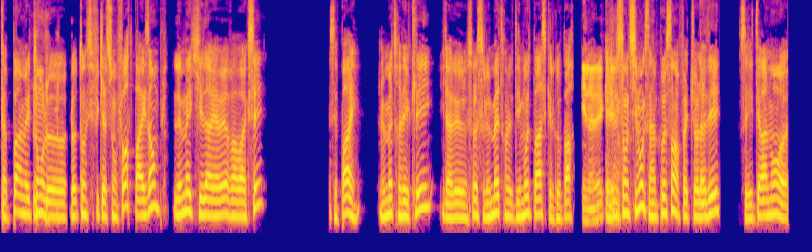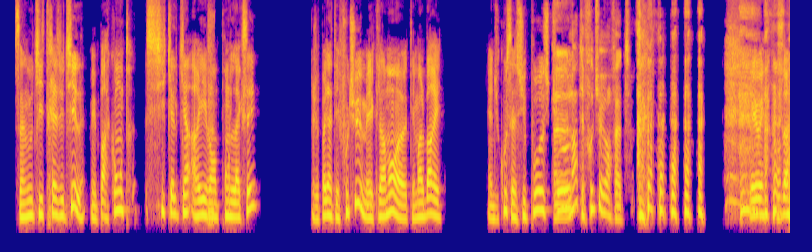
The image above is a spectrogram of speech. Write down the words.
t'as pas, mettons, l'authentification forte, par exemple, le mec, il arrive à avoir accès, c'est pareil. Le maître des clés, il a le, c'est le maître des mots de passe, quelque part. Et là, Et j'ai le sentiment que c'est un peu ça en fait. Tu vois, l'AD, c'est littéralement, euh, c'est un outil très utile. Mais par contre, si quelqu'un arrive à en prendre l'accès, je vais pas dire t'es foutu, mais clairement euh, t'es mal barré. Et du coup, ça suppose que. Euh, non, t'es foutu en fait. Oui, oui, c'est ça.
